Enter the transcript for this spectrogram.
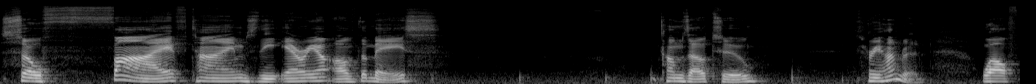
So 5 times the area of the base comes out to 300. Well,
